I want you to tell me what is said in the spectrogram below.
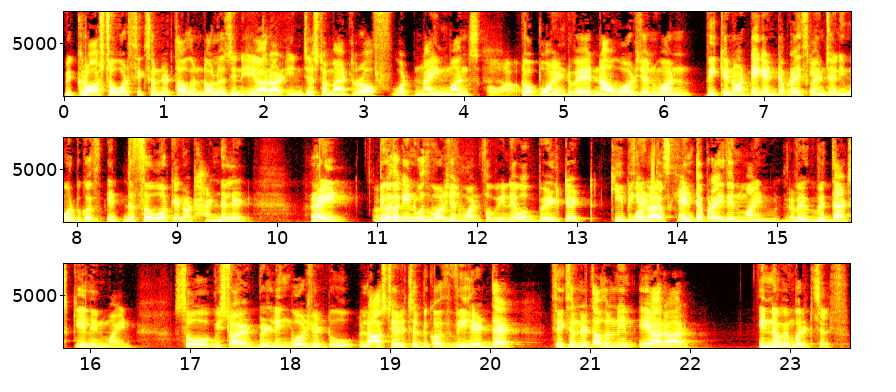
We crossed over $600000 in arr in just a matter of what 9 months Oh, wow. to a point where now version 1 we cannot take enterprise clients anymore because it, the server cannot handle it right? Because again it was version 1 so we never built it keeping enter- enterprise in mind with, with that scale in mind so we started building version 2 last year itself because we hit that 600000 in arr in november itself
